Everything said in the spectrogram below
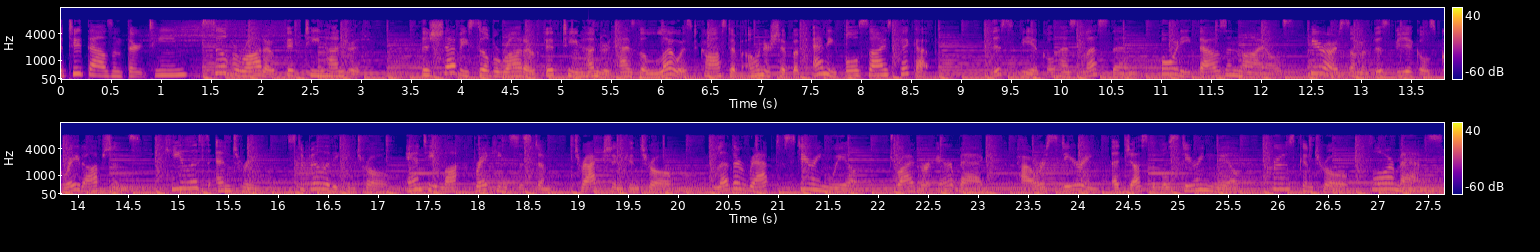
The 2013 Silverado 1500. The Chevy Silverado 1500 has the lowest cost of ownership of any full-size pickup. This vehicle has less than 40,000 miles. Here are some of this vehicle's great options. Keyless entry, stability control, anti-lock braking system, traction control, leather-wrapped steering wheel, driver airbag, power steering, adjustable steering wheel, cruise control, floor mats.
